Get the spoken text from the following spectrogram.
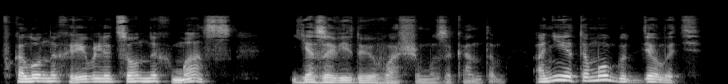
в колоннах революционных масс, я завидую вашим музыкантам. Они это могут делать.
